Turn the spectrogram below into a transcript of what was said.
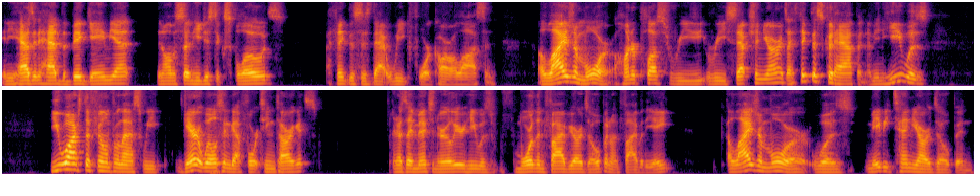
and he hasn't had the big game yet, then all of a sudden he just explodes. I think this is that week for Carl Lawson. Elijah Moore, 100 plus re- reception yards. I think this could happen. I mean, he was. You watched the film from last week. Garrett Wilson got 14 targets. And as I mentioned earlier, he was more than five yards open on five of the eight. Elijah Moore was maybe 10 yards open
